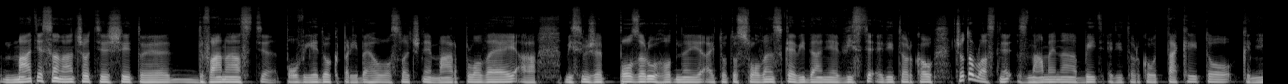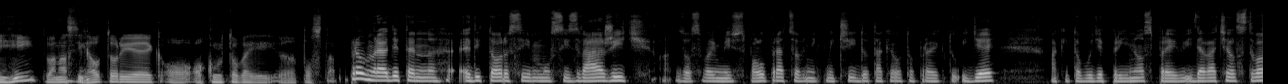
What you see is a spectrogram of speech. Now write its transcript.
máte sa na čo tešiť, to je 12 poviedok príbehov o slečne Marplovej a myslím, že pozoruhodné je aj toto slovenské vydanie. Vy ste editorkou. Čo to vlastne znamená byť editorkou takejto knihy, 12 mm-hmm. autoriek o, o kultovej e, postave? V prvom rade ten editor si musí zvážiť so svojimi spolupracovníkmi, či do takéhoto projektu ide aký to bude prínos pre vydavateľstvo,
